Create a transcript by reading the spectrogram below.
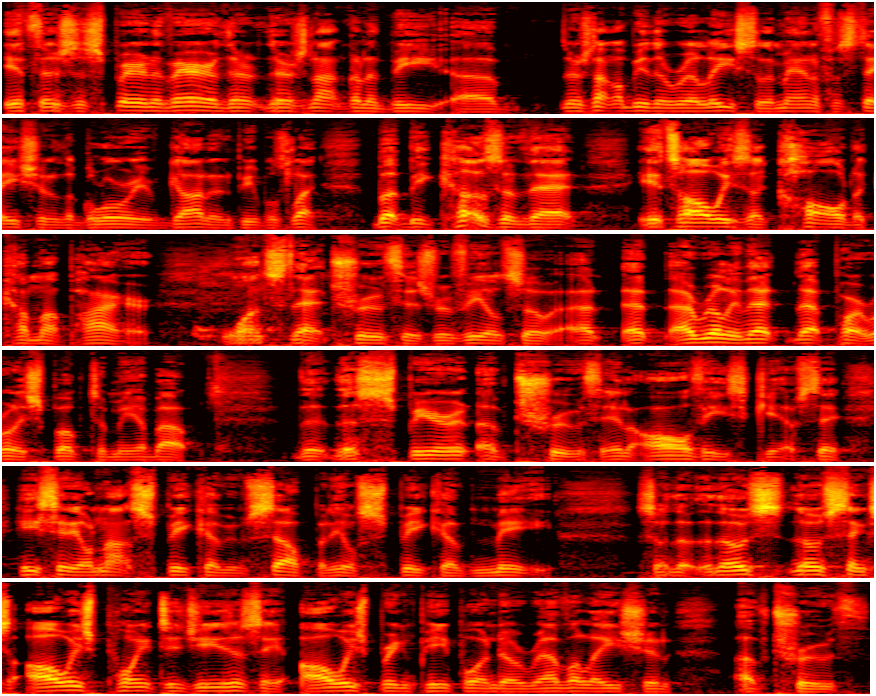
if there's a spirit of error, there, there's not going to be uh, there's not going to be the release of the manifestation of the glory of God in people's life. But because of that, it's always a call to come up higher once that truth is revealed. So I, I, I really that that part really spoke to me about. The, the spirit of truth in all these gifts. He said he'll not speak of himself, but he'll speak of me. So those those things always point to Jesus. They always bring people into a revelation of truth.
